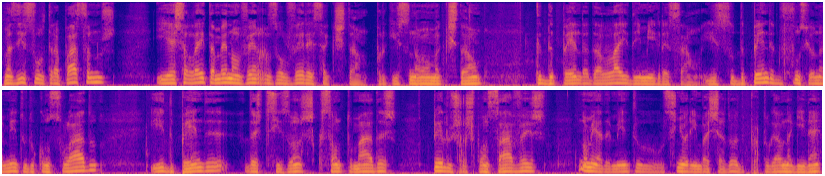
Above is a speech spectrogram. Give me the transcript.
mas isso ultrapassa-nos e esta lei também não vem resolver essa questão, porque isso não é uma questão que dependa da lei de imigração. Isso depende do funcionamento do consulado e depende das decisões que são tomadas pelos responsáveis, nomeadamente o senhor embaixador de Portugal na Guiné.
